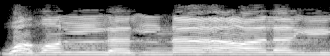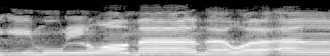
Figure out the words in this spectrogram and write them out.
وَظَلَّلْنَا عَلَيْهِمُ الْغَمَامَ وَأَنزَلْنَا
